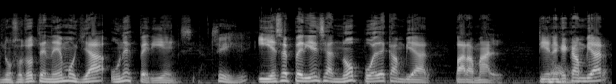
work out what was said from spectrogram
nosotros tenemos ya una experiencia. Sí. Y esa experiencia no puede cambiar para mal. Tiene No. que cambiar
